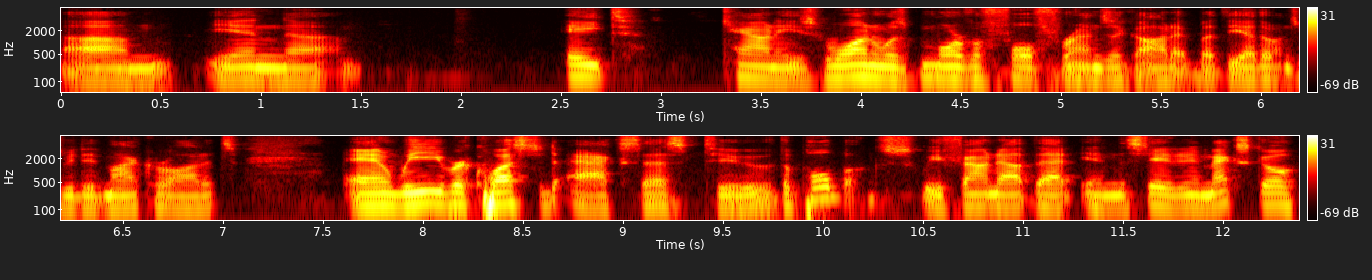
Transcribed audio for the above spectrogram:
um, in um eight counties. One was more of a full forensic audit, but the other ones we did micro audits. And we requested access to the poll books. We found out that in the state of New Mexico,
